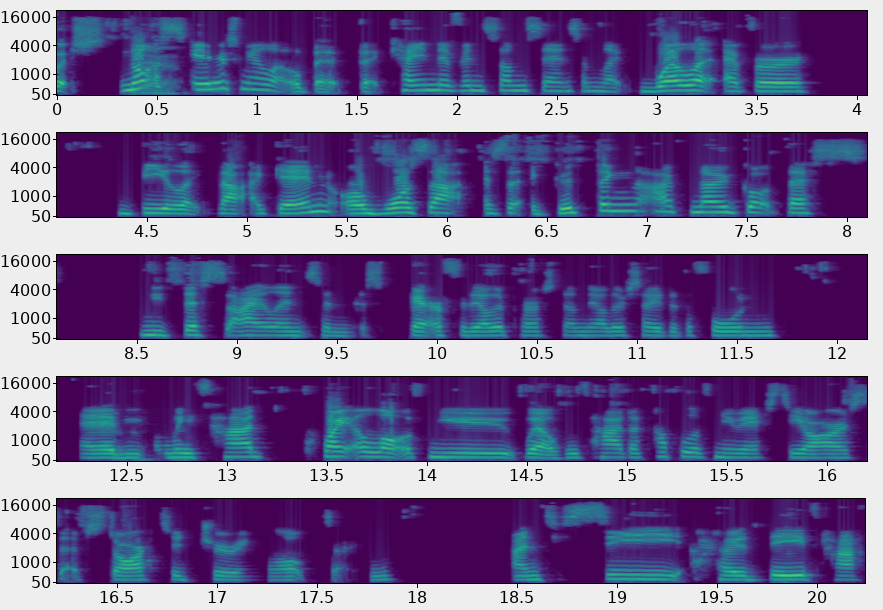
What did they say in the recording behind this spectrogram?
which not yeah. scares me a little bit, but kind of in some sense, I'm like, will it ever be like that again? Or was that, is it a good thing that I've now got this, need this silence and it's better for the other person on the other side of the phone? Um, we've had quite a lot of new, well, we've had a couple of new SDRs that have started during lockdown and to see how they've had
